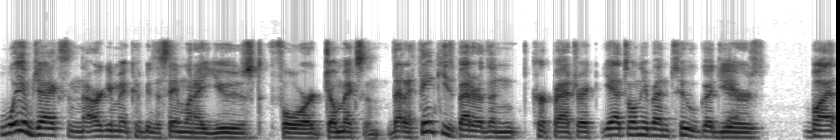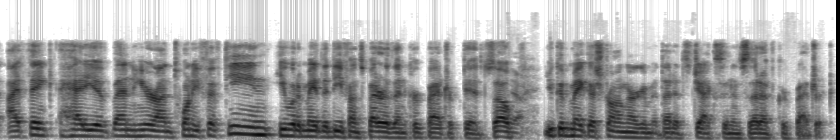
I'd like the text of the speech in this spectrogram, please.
William Jackson, the argument could be the same one I used for Joe Mixon. That I think he's better than Kirkpatrick. Yeah, it's only been two good years, yeah. but I think had he have been here on 2015, he would have made the defense better than Kirkpatrick did. So yeah. you could make a strong argument that it's Jackson instead of Kirkpatrick.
